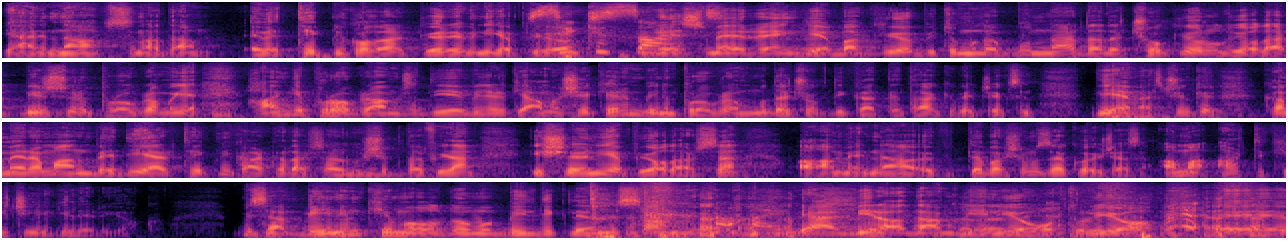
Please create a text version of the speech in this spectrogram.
Yani ne yapsın adam? Evet teknik olarak görevini yapıyor. Sekiz saat. Resme, renge bakıyor. Bütün bunda bunlarda da çok yoruluyorlar. Bir sürü programı hangi programcı diyebilir ki ama şekerim benim programımı da çok dikkatle takip edeceksin diyemez. Çünkü kameraman ve diğer teknik arkadaşlar ışıkta filan işlerini yapıyorlarsa amenna öpüp de başımıza koyacağız. Ama artık hiç ilgileri yok. Mesela benim kim olduğumu bildiklerini sanmıyorum. yani bir adam geliyor, oturuyor. Ee,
